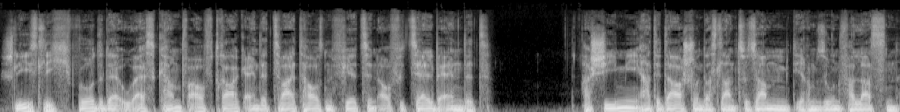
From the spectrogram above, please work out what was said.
Schließlich wurde der US-Kampfauftrag Ende 2014 offiziell beendet. Hashimi hatte da schon das Land zusammen mit ihrem Sohn verlassen.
